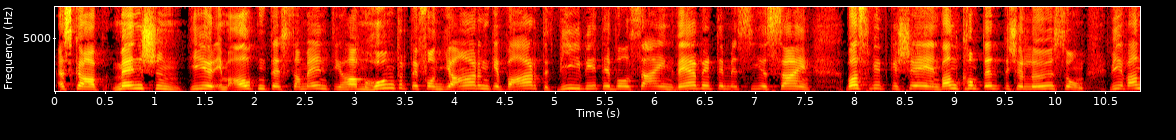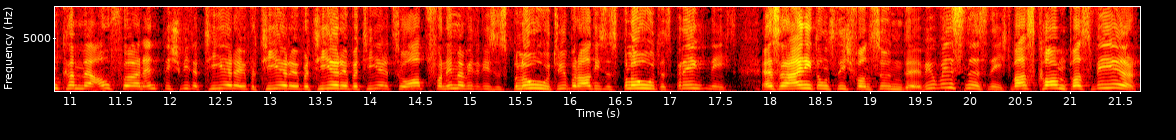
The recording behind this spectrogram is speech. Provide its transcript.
Es gab Menschen hier im Alten Testament, die haben hunderte von Jahren gewartet. Wie wird er wohl sein? Wer wird der Messias sein? Was wird geschehen? Wann kommt endlich Erlösung? Wie, wann können wir aufhören, endlich wieder Tiere über Tiere über Tiere über Tiere zu opfern? Immer wieder dieses Blut, überall dieses Blut, es bringt nichts. Es reinigt uns nicht von Sünde. Wir wissen es nicht. Was kommt, was wird?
